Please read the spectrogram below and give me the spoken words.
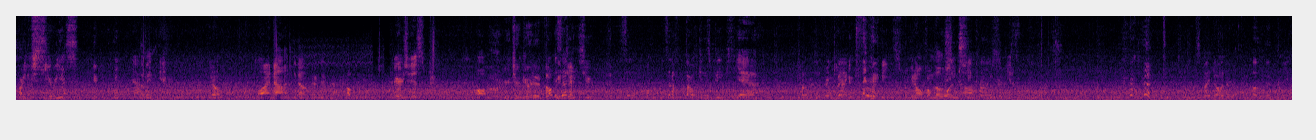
Are you serious? You, Yeah, I mean, you know, why not, you know? Oh, here she is. Oh, you're too good at falcon, is that, a, didn't you? is, that a, is that a falcon's beak? Yeah. Trying to bring back trophies from You know, from those one she she conquered. Yeah. Is my daughter Olympian?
